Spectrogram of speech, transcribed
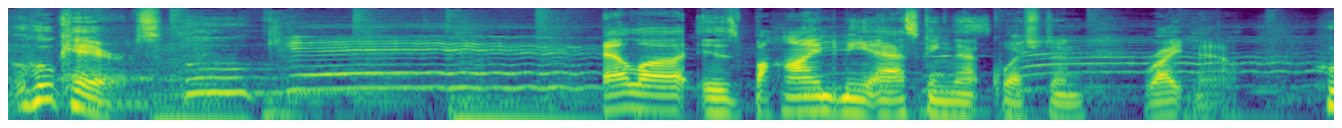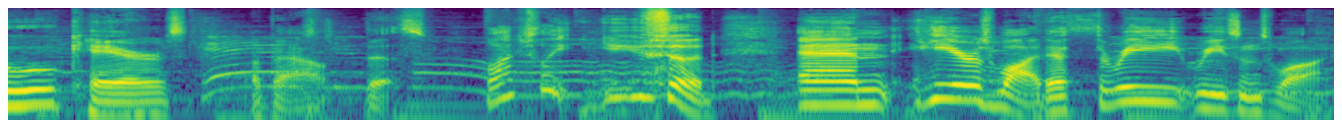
Who cares? Who cares? Ella is behind me asking that question right now. Who cares about this? Well, actually, you should. And here's why. There are three reasons why.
